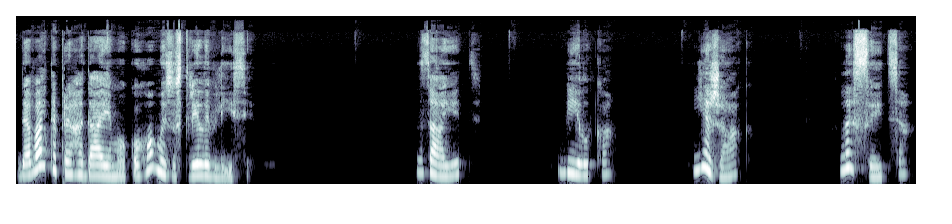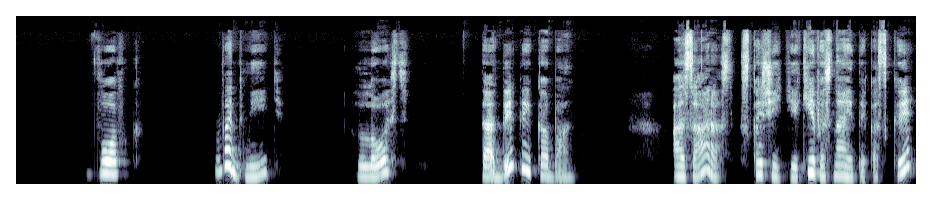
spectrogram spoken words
давайте пригадаємо, кого ми зустріли в лісі. Заєць, білка, їжак, лисиця, вовк, ведмідь, лось та дикий кабан. А зараз скажіть, які ви знаєте казки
